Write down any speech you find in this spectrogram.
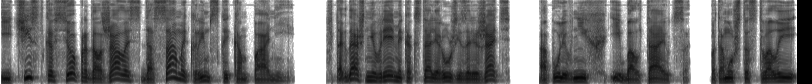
и чистка все продолжалась до самой крымской кампании. В тогдашнее время, как стали ружья заряжать, а пули в них и болтаются, потому что стволы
